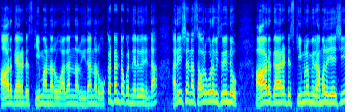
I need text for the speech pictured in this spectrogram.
ఆరు గ్యారంటీ స్కీమ్ అన్నారు అదన్నారు ఇదన్నారు ఒక్కటంటే ఒకటి నెరవేరిందా? హరీష్ అన్న సవాలు కూడా విసిరిండు. ఆరు గ్యారంటీ స్కీమ్లో మీరు అమలు చేసి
